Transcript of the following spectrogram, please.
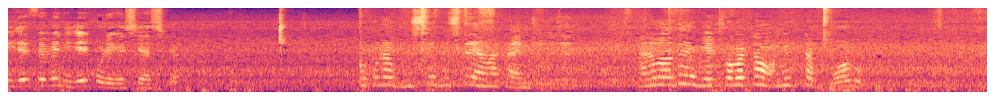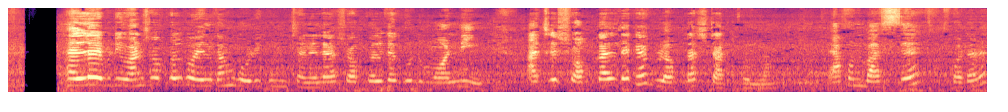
নিজের প্রেমে নিজেই পড়ে গেছি আজকে। কোনো বুঝতে বুঝতে আমার টাইম চলে যায়। কেন বলতো এই বেড কভারটা অনেকটা বড়। হ্যালো এভরিওয়ান সকলকে ওয়েলকাম গৌরীকুন চ্যানেলে আর সকলকে গুড মর্নিং আজকে সকাল থেকে ব্লগটা স্টার্ট করলাম। এখন বাজছে কটারে?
